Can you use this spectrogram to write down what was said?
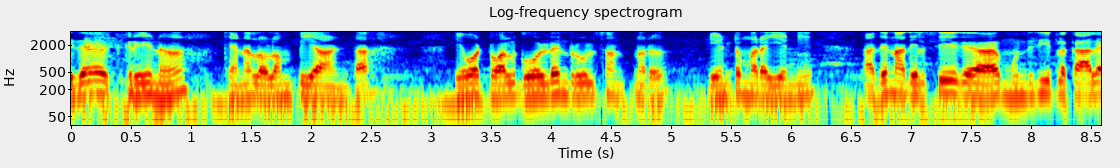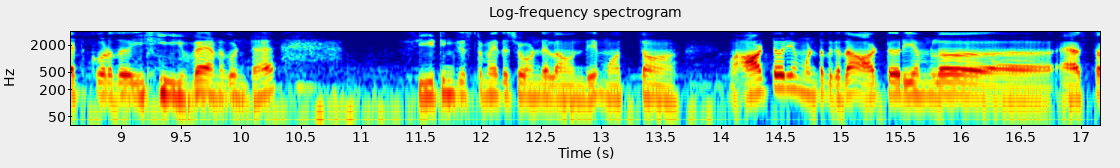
ఇదే స్క్రీన్ కెనల్ ఒలింపియా అంట. ఏవో ట్వెల్వ్ గోల్డెన్ రూల్స్ అంటున్నారు. ఏంటో మరి అవన్నీ అదే నాకు తెలిసి ఇక ముందు సీట్లో కాలెట్టకూడదు ఇవే అనుకుంటా. సీటింగ్ సిస్టమ్ అయితే చూడండి ఎలా ఉంది. మొత్తం ఆడిటోరియం ఉంటుంది కదా. ఆడిటోరియంలో వేస్తూ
